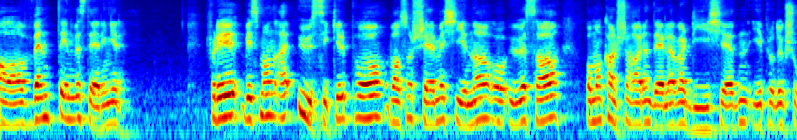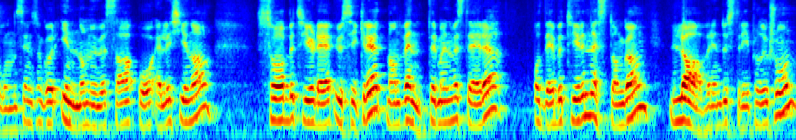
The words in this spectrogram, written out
avvente investeringer. Fordi hvis man er usikker på hva som skjer med Kina og USA, og man kanskje har en del av verdikjeden i produksjonen sin som går innom USA og eller Kina, så betyr det usikkerhet. Man venter med å investere, og det betyr i neste omgang lavere industriproduksjon.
